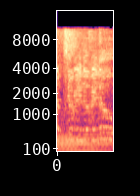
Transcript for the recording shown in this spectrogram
What do we do we do?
